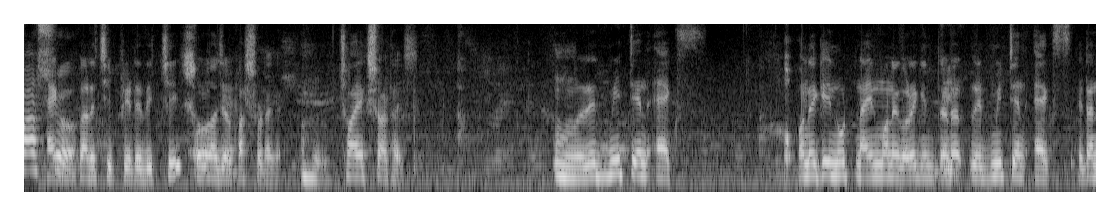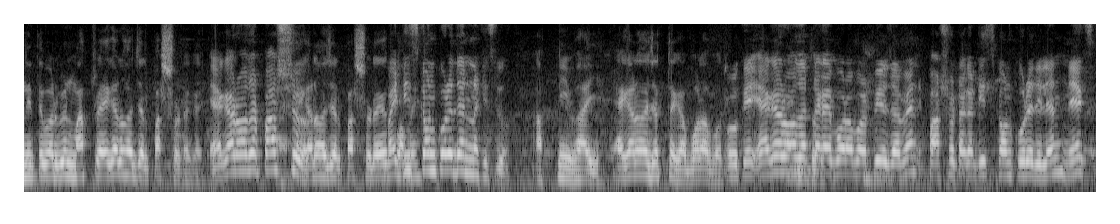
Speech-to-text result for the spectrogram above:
পাঁচশো। একবারে চিপ রেটে দিচ্ছি ষোলো হাজার পাঁচশো টাকা ছয় একশো আঠাশ। রেডমি টেন এক্স অনেকেই নোট নাইন মনে করে কিন্তু এটা রেডমি টেন এক্স এটা নিতে পারবেন মাত্র এগারো হাজার পাঁচশো টাকায়। এগারো হাজার পাঁচশো? এগারো হাজার পাঁচশো টাকা ভাই ডিসকাউন্ট করে দেন না কিছু? আপনি ভাই এগারো হাজার টাকা বরাবর। ওকে এগারো হাজার টাকায় বরাবর পেয়ে যাবেন। পাঁচশো টাকা ডিসকাউন্ট করে দিলেন। Next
